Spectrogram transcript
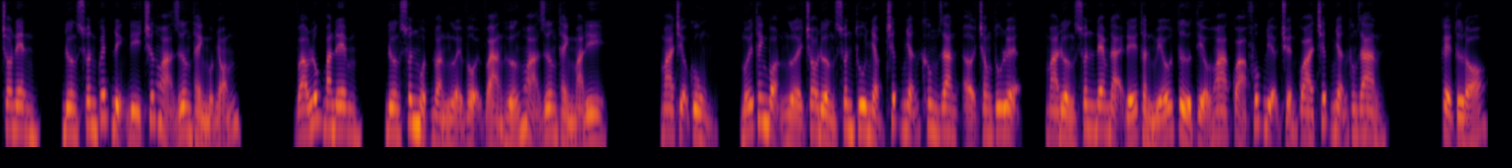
Cho nên, Đường Xuân quyết định đi trước Hỏa Dương thành một nhóm. Vào lúc ban đêm, Đường Xuân một đoàn người vội vàng hướng Hỏa Dương thành mà đi. Mà Triệu cùng, mới thanh bọn người cho Đường Xuân thu nhập chiếc nhận không gian ở trong tu luyện, mà Đường Xuân đem đại đế thần miếu từ tiểu hoa quả phúc địa chuyển qua chiếc nhận không gian. Kể từ đó,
